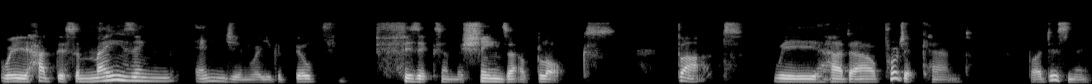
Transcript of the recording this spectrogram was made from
we had this amazing engine where you could build physics and machines out of blocks. But we had our project canned by Disney.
